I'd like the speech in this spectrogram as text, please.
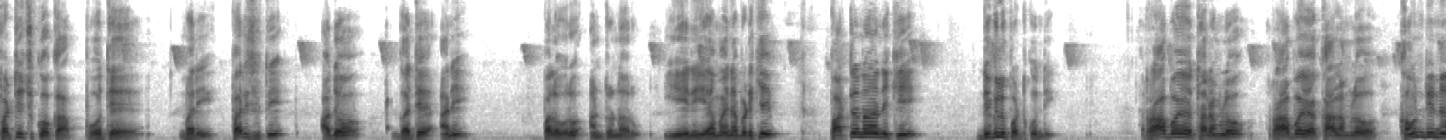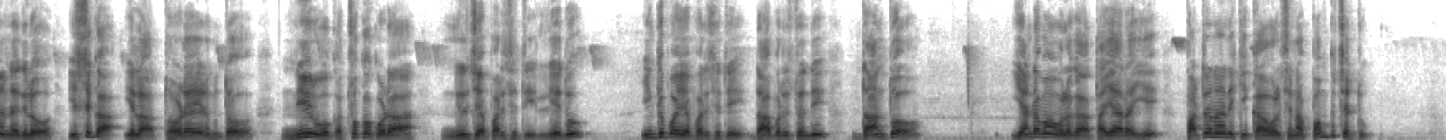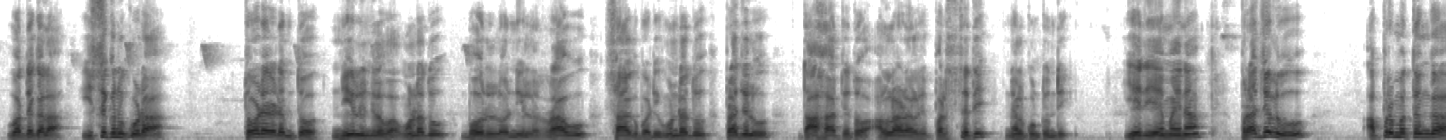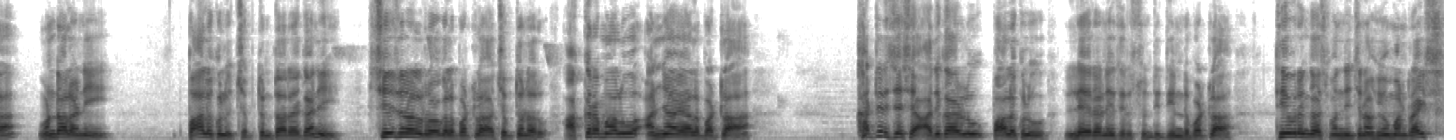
పట్టించుకోకపోతే మరి పరిస్థితి అదో గతే అని పలువురు అంటున్నారు. ఏది ఏమైనప్పటికీ పట్టణానికి దిగులు పట్టుకుంది. రాబోయే తరంలో రాబోయే కాలంలో కౌండిన్య నదిలో ఇసుక ఇలా తోడేయడంతో నీరు ఒక చుక్క కూడా నిలిచే పరిస్థితి లేదు. ఇంకిపోయే పరిస్థితి దాపరుస్తుంది. దాంతో ఎండమావులుగా తయారయ్యి పట్టణానికి కావలసిన పంపు చెట్టు వద్ద గల ఇసుకను కూడా తోడేయడంతో నీళ్ళు నిల్వ ఉండదు బోరులో నీళ్ళు రావు సాగుబడి ఉండదు ప్రజలు దాహార్తితో అల్లాడాలి పరిస్థితి నెలకొంటుంది. ఏది ఏమైనా ప్రజలు అప్రమత్తంగా ఉండాలని పాలకులు చెప్తుంటారే కానీ సీజనల్ రోగాల పట్ల చెప్తున్నారు. అక్రమాలు అన్యాయాల పట్ల కట్టడి చేసే అధికారులు పాలకులు లేరని తెలుస్తుంది. దీని పట్ల తీవ్రంగా స్పందించిన హ్యూమన్ రైట్స్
